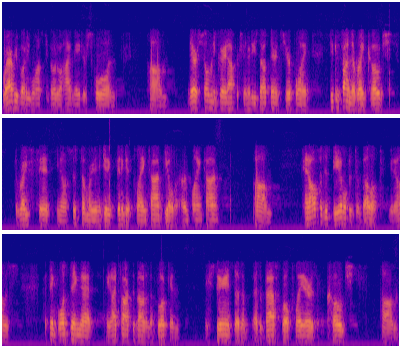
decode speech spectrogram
where everybody wants to go to a high major school, and um, there are so many great opportunities out there. And to your point, you can find the right coach, the right fit, you know, system where you're going to get to get playing time, be able to earn playing time, um, and also just be able to develop. You know, it's, I think one thing that you know I talked about in the book and experience as a as a basketball player, as a coach, um,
